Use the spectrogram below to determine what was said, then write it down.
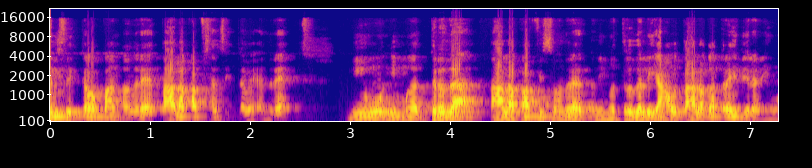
ಎಲ್ಲಿ ಸಿಗ್ತಾವಪ್ಪ ಅಂತಂದ್ರೆ ತಾಲೂಕ್ ಆಫೀಸಲ್ಲಿ ಸಿಗ್ತವೆ. ಅಂದ್ರೆ ನೀವು ನಿಮ್ಮ ಹತ್ರದ ತಾಲೂಕ್ ಆಫೀಸ್ ಅಂದ್ರೆ ನಿಮ್ಮ ಹತ್ರದಲ್ಲಿ ಯಾವ ತಾಲೂಕ್ ಹತ್ರ ಇದ್ದೀರಾ ನೀವು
